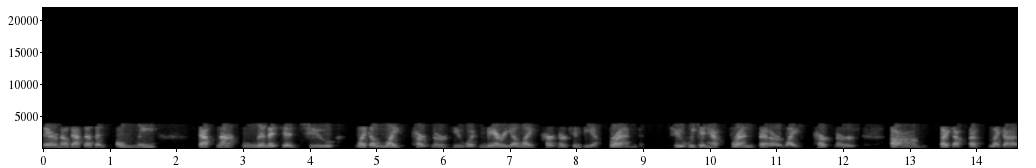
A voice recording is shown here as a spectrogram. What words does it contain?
there now that doesn't only that's not limited to like a life partner you would marry. A life partner can be a friend too. We can have friends that are life partners, um, like a, a like a,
